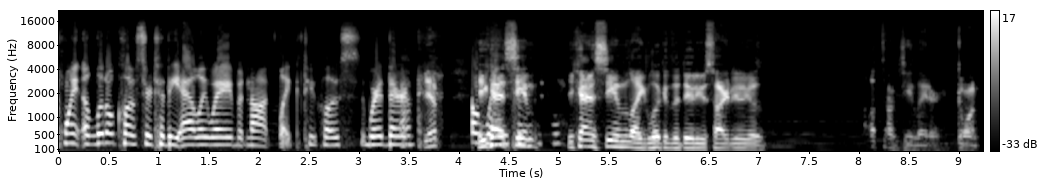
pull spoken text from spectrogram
point a little closer to the alleyway, but not like too close, where they're Yep. away You kinda see him- people." You kind of see him like look at the dude he was talking to. He goes, "I'll talk to you later. Go on."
